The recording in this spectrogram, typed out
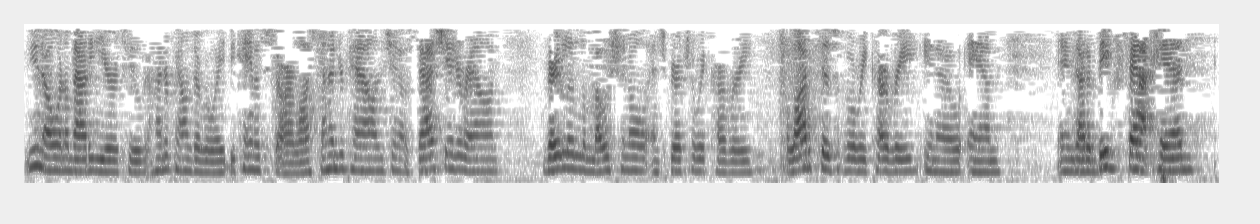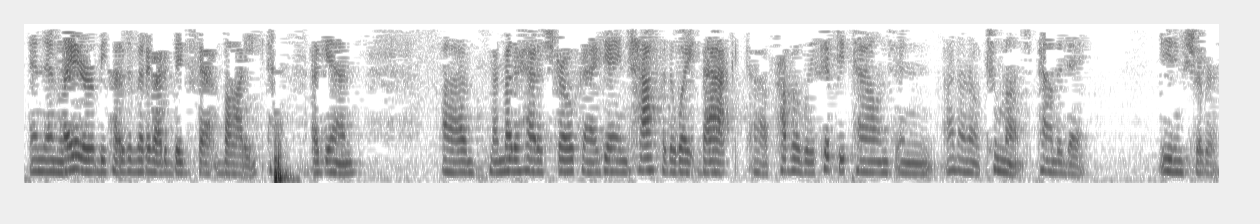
you know, in about a year or two, 100 pounds overweight, became a star, lost 100 pounds, you know, sashayed around, very little emotional and spiritual recovery, a lot of physical recovery, you know, and and got a big fat head, and then later because of it, I got a big fat body again. Um, my mother had a stroke, and I gained half of the weight back, uh, probably 50 pounds in I don't know two months, pound a day, eating sugar.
